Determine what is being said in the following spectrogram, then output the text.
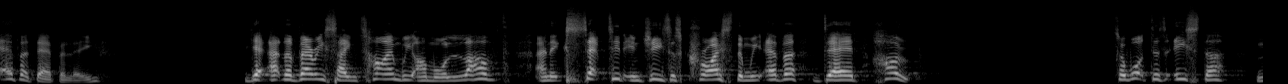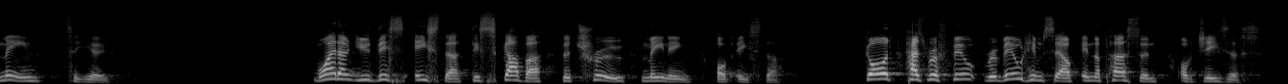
ever dare believe. Yet at the very same time, we are more loved and accepted in Jesus Christ than we ever dared hope. So, what does Easter mean to you? Why don't you this Easter discover the true meaning of Easter? God has revealed himself in the person of Jesus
